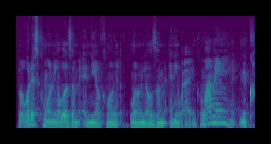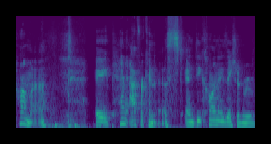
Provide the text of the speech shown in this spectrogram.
But what is colonialism and neocolonialism anyway? Kwame Nkrumah, a Pan Africanist and decolonization re-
